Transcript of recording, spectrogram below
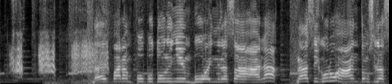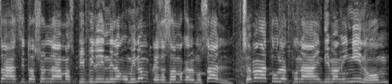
Dahil parang puputulin nyo yung buhay nila sa alak na siguro hahantong sila sa sitwasyon na mas pipiliin nilang uminom kaysa sa magalmusal. Sa mga tulad ko na hindi manginginom,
